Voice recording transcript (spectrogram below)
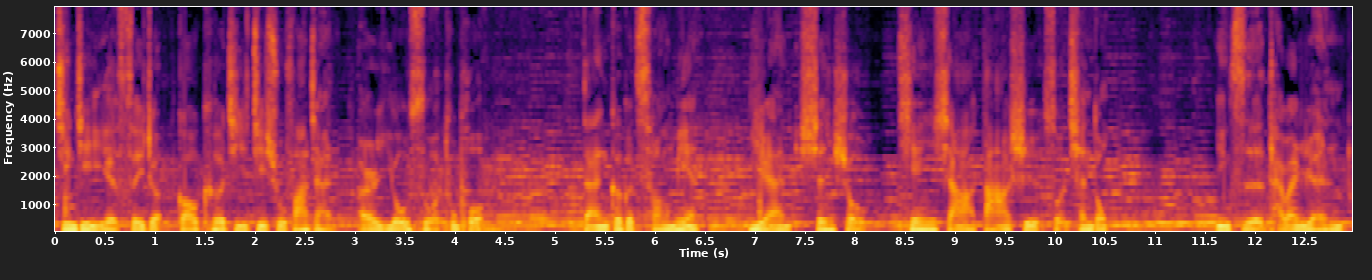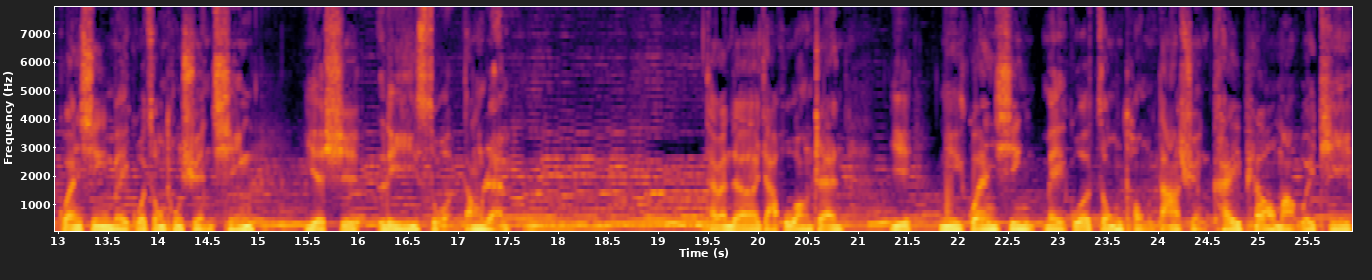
经济也随着高科技技术发展而有所突破，但各个层面依然深受天下大事所牵动，因此台湾人关心美国总统选情也是理所当然。台湾的雅虎网站以“你关心美国总统大选开票吗”为题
